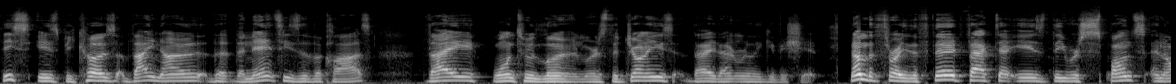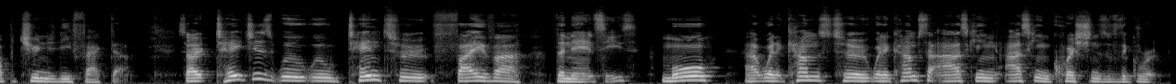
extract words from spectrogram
This is because they know that the Nancys of the class they want to learn, whereas the Johnnies, they don't really give a shit. Number three, the third factor is the response and opportunity factor. So teachers will, will tend to favour the Nancys more uh, when it comes to when it comes to asking asking questions of the group.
